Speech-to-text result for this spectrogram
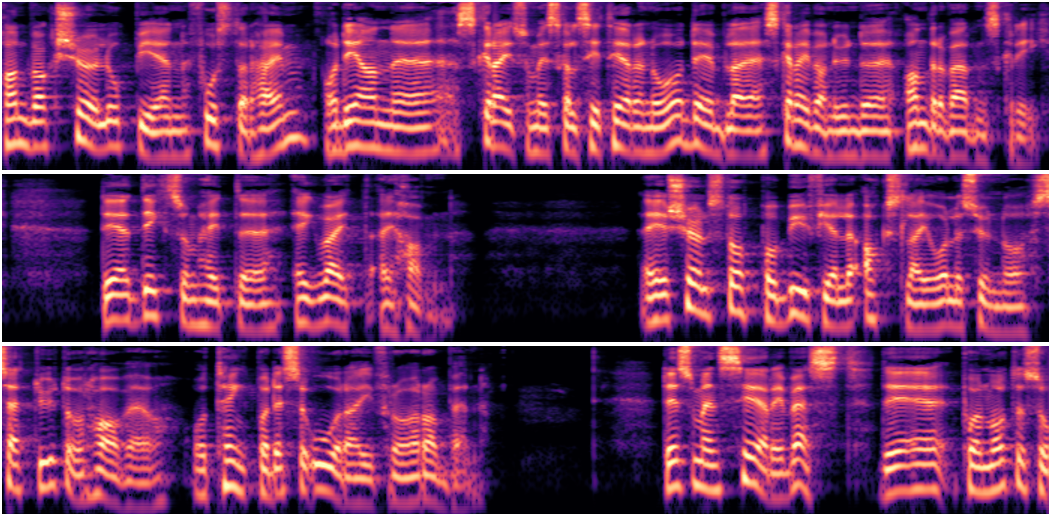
Han vokste sjøl opp i en fosterheim, og det han eh, skrev som jeg skal sitere nå, det ble, skrev han under andre verdenskrig. Det er et dikt som heter Eg veit ei havn. Jeg har sjøl stått på byfjellet Aksla i Ålesund og sett utover havet og tenkt på disse orda ifra Rabben. Det som en ser i vest, det er på en måte så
